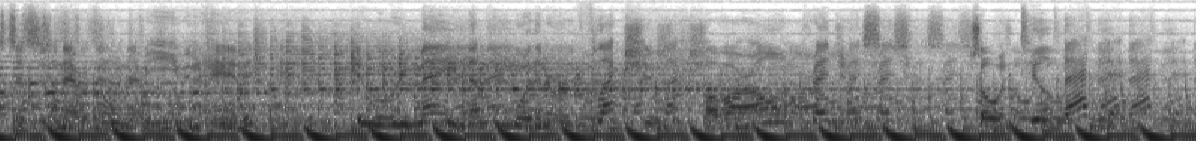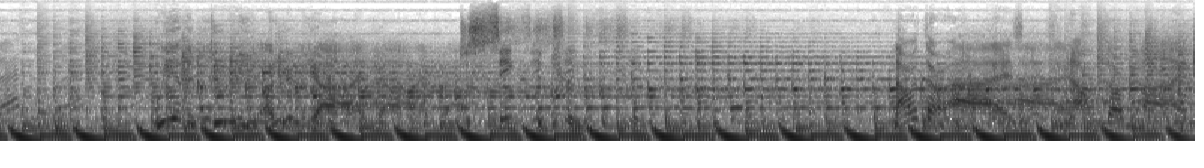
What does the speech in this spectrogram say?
justice is never going to be even handed. It will remain nothing more than a reflection of our own prejudices. So until that day, we have a duty under God to seek the truth not with our eyes, not with our mind,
